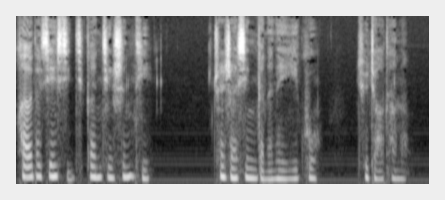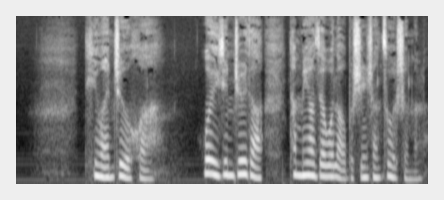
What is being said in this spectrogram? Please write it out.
还要他先洗干净身体，穿上性感的内衣裤，去找他们。”听完这话，我已经知道他们要在我老婆身上做什么了。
